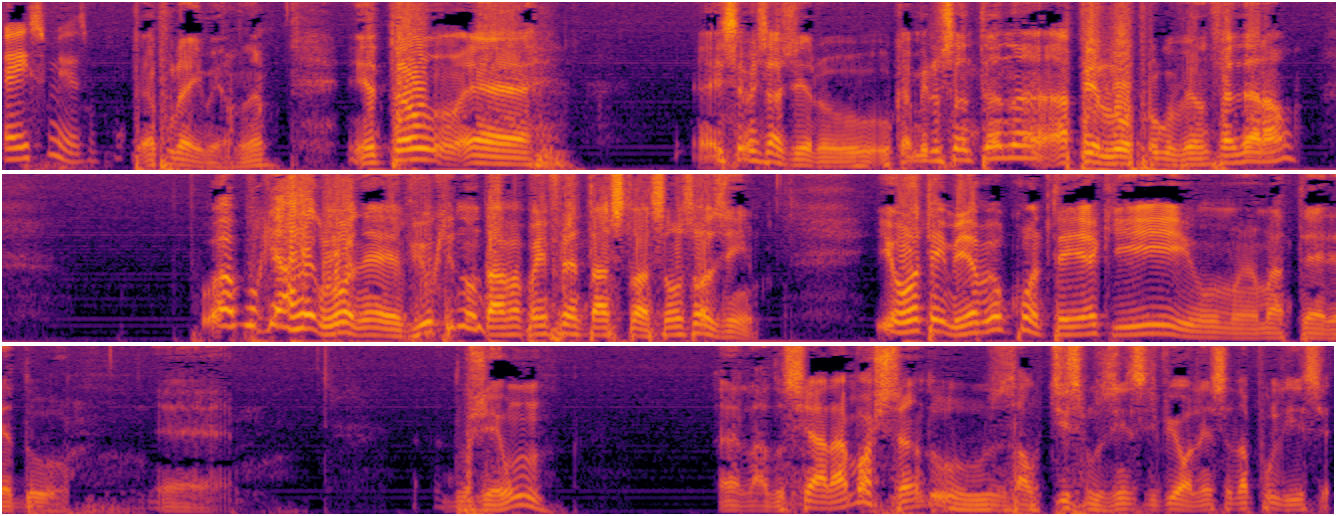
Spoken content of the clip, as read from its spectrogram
é isso mesmo. É por aí mesmo, né? Então, é, É, isso é um exagero. O, o Camilo Santana apelou para o governo federal, porque arreglou, né? Viu que não dava para enfrentar a situação sozinho. E ontem mesmo eu contei aqui uma matéria do, é, do G1, é, lá do Ceará, mostrando os altíssimos índices de violência da polícia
